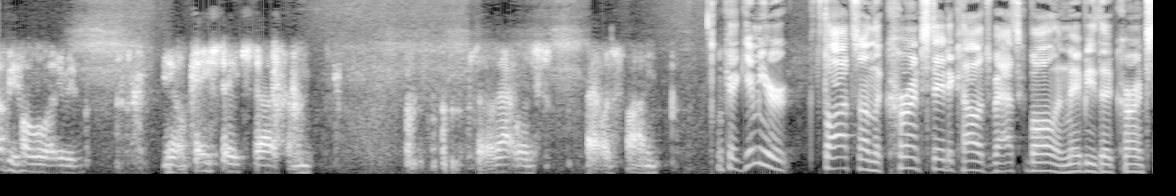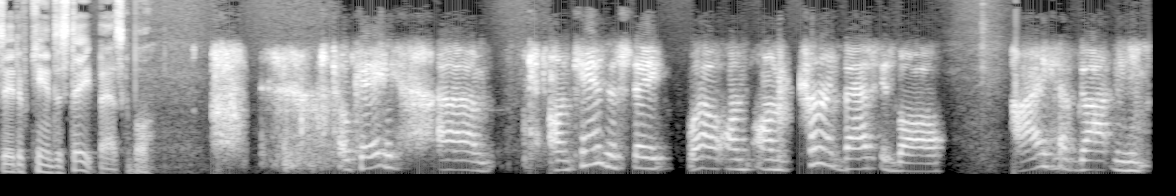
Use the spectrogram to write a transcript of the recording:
cubby hole that he was you know K State stuff and so that was that was fun. Okay, give me your thoughts on the current state of college basketball and maybe the current state of Kansas State basketball. Okay. Um, on Kansas State, well, on, on current basketball, I have gotten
